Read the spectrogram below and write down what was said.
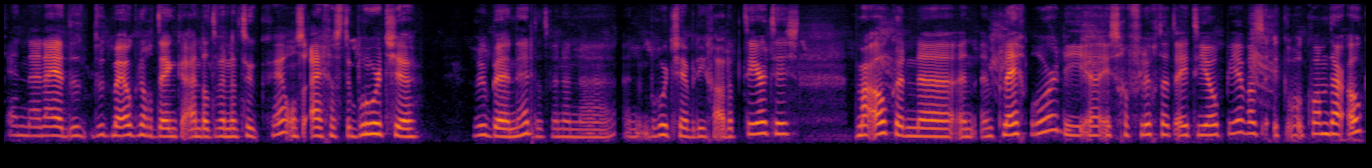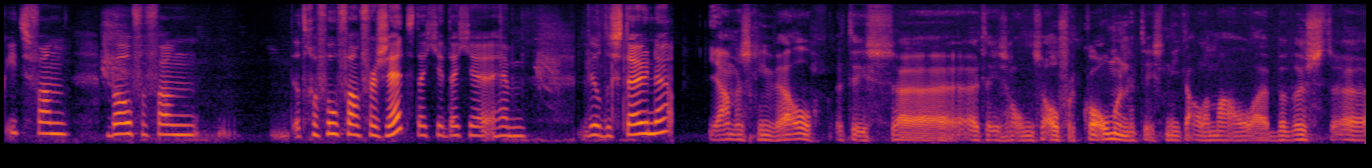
En uh, nou ja, dat doet mij ook nog denken aan dat we natuurlijk hè, ons eigenste broertje, Ruben, hè, dat we een, uh, een broertje hebben die geadopteerd is. Maar ook een, uh, een, een, pleegbroer die is gevlucht uit Ethiopië. Was, kwam daar ook iets van boven van het gevoel van verzet, dat je, dat je hem wilde steunen? Ja, misschien wel. Het is, uh, het is ons overkomen. Het is niet allemaal uh, bewust uh,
